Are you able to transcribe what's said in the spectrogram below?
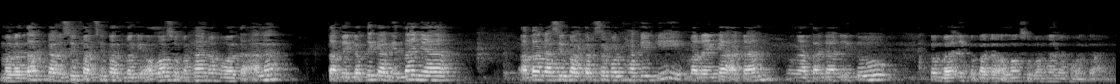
menetapkan sifat-sifat bagi Allah Subhanahu wa taala tapi ketika ditanya apakah sifat tersebut hakiki, mereka akan mengatakan itu kembali kepada Allah Subhanahu wa taala.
